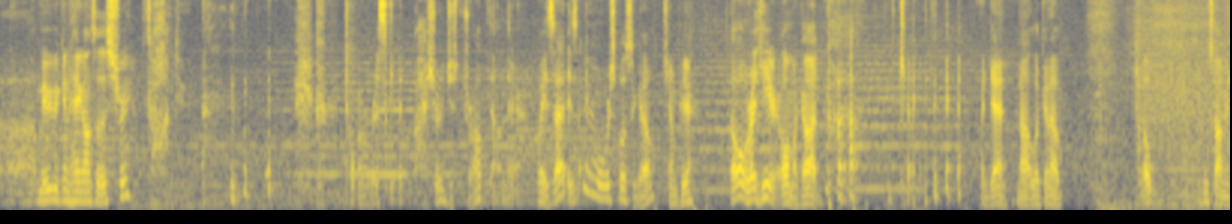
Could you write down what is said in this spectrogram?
Uh, maybe we can hang on to this tree? Oh, dude. Don't want to risk it. I should have just dropped down there. Wait, is that is that even where we're supposed to go? Jump here? Oh, right here. Oh my god. okay. Again, not looking up. Oh, who saw me?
